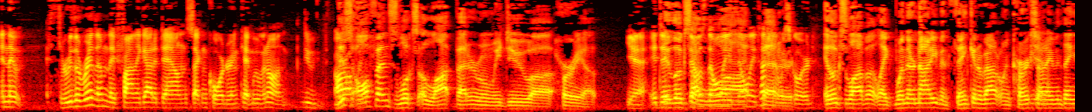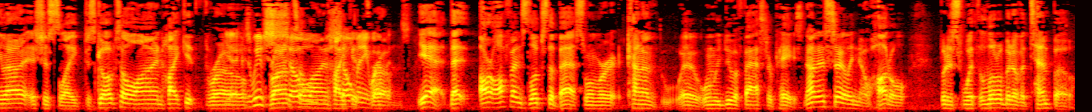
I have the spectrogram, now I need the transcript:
and they through the rhythm, they finally got it down in the second quarter and kept moving on. Dude, this offense- offense looks a lot better when we do uh, hurry up. Yeah, it did. It looks that was the only the only touchdown we scored. It looks a lot better. Like when they're not even thinking about it, when Kirk's Yeah. not even thinking about it, it's just like just go up to the line, hike it, throw. Yeah, 'cause we have run up to the line, hike so it, many throw. weapons. Yeah, that our offense looks the best when we're kind of uh, when we do a faster pace. Not necessarily no huddle, but it's with a little bit of a tempo.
